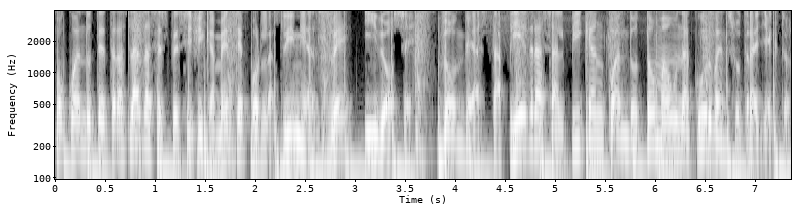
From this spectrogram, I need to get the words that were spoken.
o cuando te trasladas específicamente por las líneas B y 12, donde hasta piedras salpican cuando toma una curva en su trayecto.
